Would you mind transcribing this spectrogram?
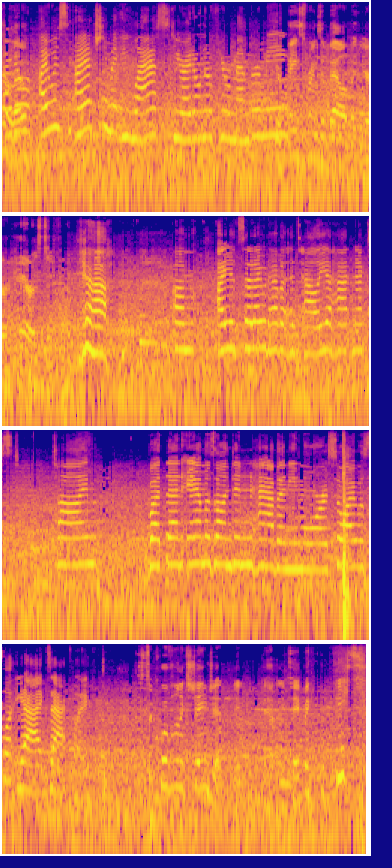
Hello. don't. I was. I actually met you last year. I don't know if you remember me. Your face rings a bell, but your hair is different. Yeah. Um, I had said I would have a Hetalia hat next time, but then Amazon didn't have any more, so I was like, yeah, exactly. Just equivalent exchange it. You, you taping? Yes.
